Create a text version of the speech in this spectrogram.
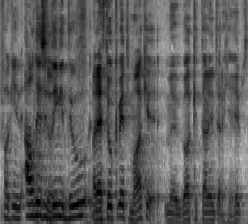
fucking al deze dingen doen. Maar dat heeft ook mee te maken met welke talenten dat je hebt.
